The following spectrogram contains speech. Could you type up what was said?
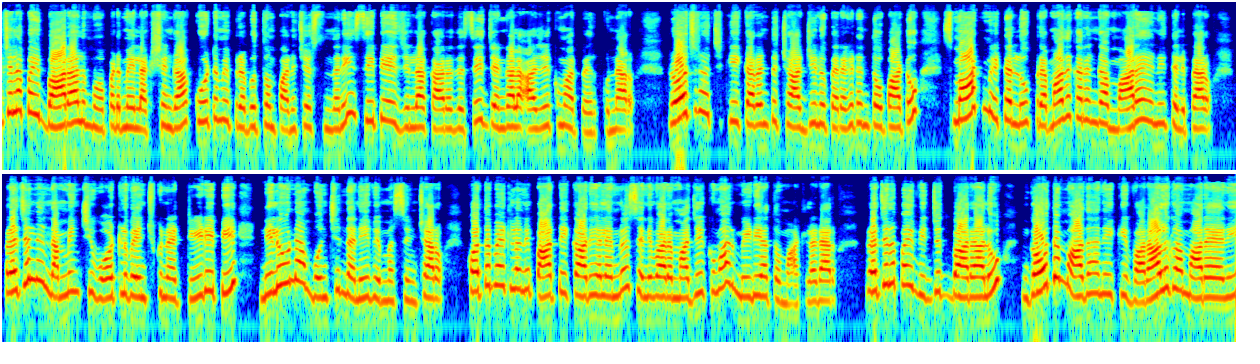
ప్రజలపై భారాలు మోపడమే లక్ష్యంగా కూటమి ప్రభుత్వం పనిచేస్తుందని సిపిఐ జిల్లా కార్యదర్శి జంగాల అజయ్ కుమార్ పేర్కొన్నారు. రోజురోజుకి కరెంటు ఛార్జీలు పెరగడంతో పాటు స్మార్ట్ మీటర్లు ప్రమాదకరంగా మారాయని తెలిపారు. ప్రజల్ని నమ్మించి ఓట్లు వేయించుకున్న టీడీపీ నిలువునా ముంచిందని విమర్శించారు. కొత్తపేటలోని పార్టీ కార్యాలయంలో శనివారం అజయ్ కుమార్ మీడియాతో మాట్లాడారు. ప్రజలపై విద్యుత్ భారాలు గౌతమ్ ఆదానీకి వరాలుగా మారాయని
